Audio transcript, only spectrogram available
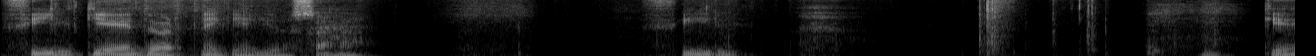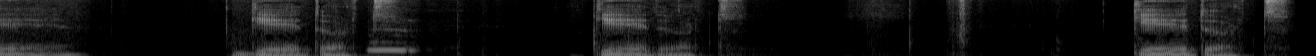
Fil G4 ile geliyor sana. Fil G G4 G4 G4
